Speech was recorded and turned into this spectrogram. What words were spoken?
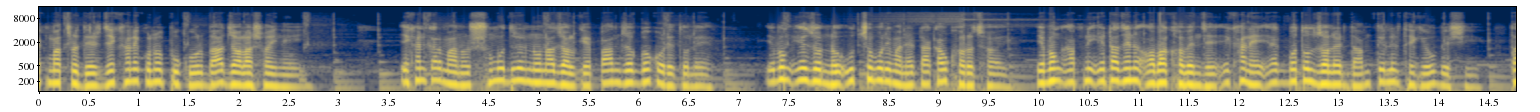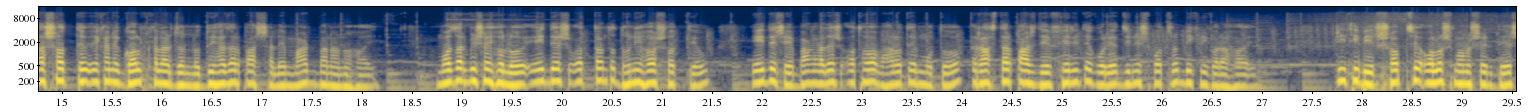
একমাত্র দেশ যেখানে কোনো পুকুর বা জলাশয় নেই। এখানকার মানুষ সমুদ্রের নোনা জলকে পানযোগ্য করে তোলে এবং এজন্য উচ্চ পরিমাণে টাকাও খরচ হয়। এবং আপনি এটা জেনে অবাক হবেন যে এখানে এক বোতল জলের দাম তেলের থেকেও বেশি। তা সত্ত্বেও এখানে গল্ফ খেলার জন্য দুই হাজার পাঁচ সালে মাঠ বানানো হয়। মজার বিষয় হলো, এই দেশ অত্যন্ত ধনী হওয়া সত্ত্বেও এই দেশে বাংলাদেশ অথবা ভারতের মতো রাস্তার পাশ দিয়ে ফেরিতে করে জিনিসপত্র বিক্রি করা হয়। পৃথিবীর সবচেয়ে অলস মানুষের দেশ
